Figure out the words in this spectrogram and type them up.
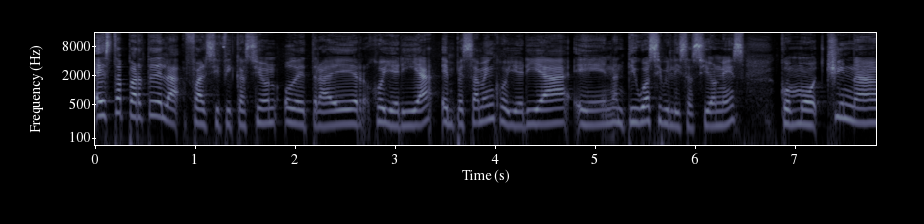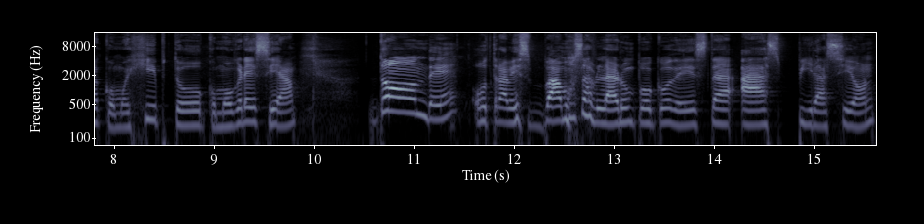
esta parte de la falsificación o de traer joyería empezaba en joyería en antiguas civilizaciones como China, como Egipto, como Grecia, donde otra vez vamos a hablar un poco de esta aspiración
